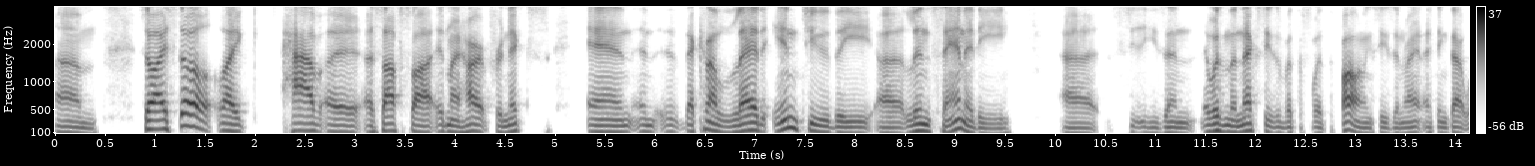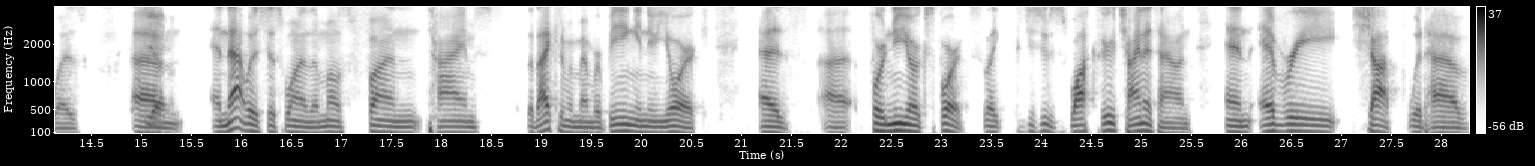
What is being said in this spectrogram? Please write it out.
Um, so I still like have a, a soft spot in my heart for Knicks, and and uh, that kind of led into the uh, Linsanity uh, season. It wasn't the next season, but the, the following season, right? I think that was. Um, yeah. And that was just one of the most fun times that I can remember being in New York as uh, for New York sports. Like just, just walk through Chinatown, and every shop would have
